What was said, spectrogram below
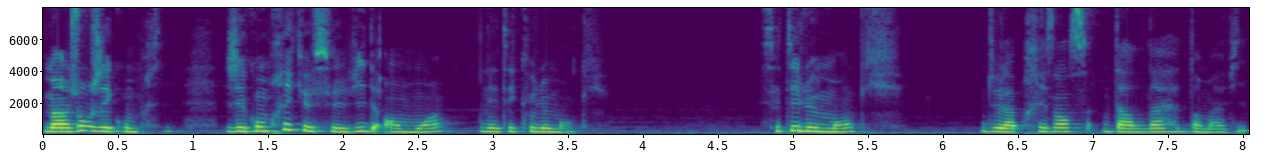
Mais un jour j'ai compris. J'ai compris que ce vide en moi n'était que le manque. C'était le manque de la présence d'Allah dans ma vie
